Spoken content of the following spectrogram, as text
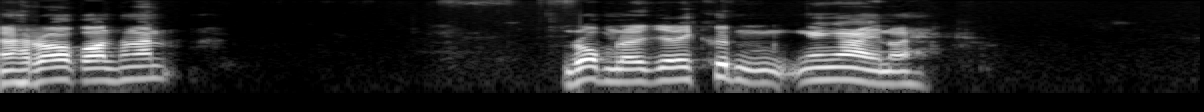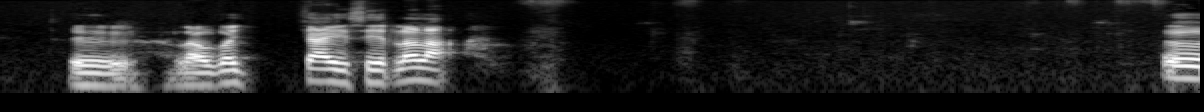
นะรอก่อนทั้งนั้น ร่มเราจะได้ขึ้นง่าย ๆ หน่อย เออ เราก็ใกล้เสร็จแล้วล่ะ เออ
